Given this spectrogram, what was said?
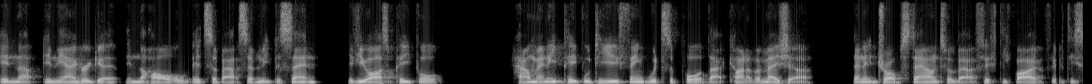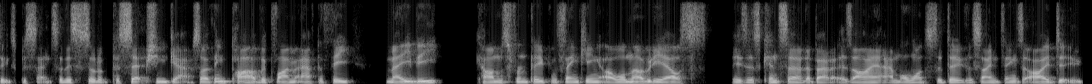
in the in the aggregate in the whole it's about 70% if you ask people how many people do you think would support that kind of a measure? then it drops down to about 55 56% so this sort of perception gap. So i think part of the climate apathy maybe comes from people thinking oh well nobody else is as concerned about it as I am or wants to do the same things that I do.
